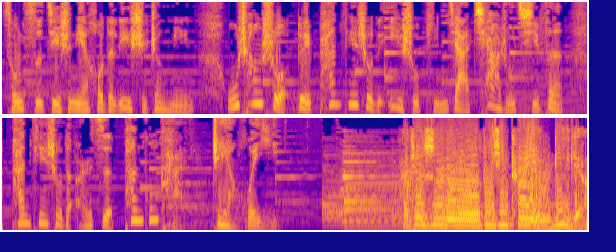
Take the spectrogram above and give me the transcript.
从此，几十年后的历史证明，吴昌硕对潘天寿的艺术评价恰如其分。潘天寿的儿子潘公凯这样回忆：“他就是内心特别有力量，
